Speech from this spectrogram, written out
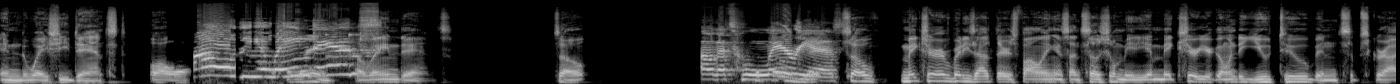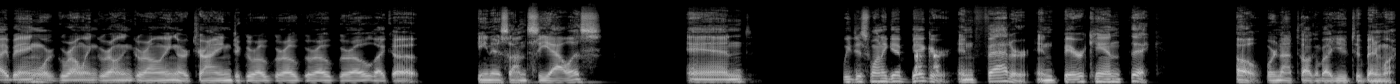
in the way she danced. All oh, the Elaine, dance? Elaine dance. So Oh, that's that was it. hilarious. So make sure everybody's out there is following us on social media. Make sure you're going to YouTube and subscribing. We're growing, growing, growing, or trying to grow, grow, grow, grow like a penis on Cialis. And we just want to get bigger and fatter and bear can thick. Oh, we're not talking about YouTube anymore.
